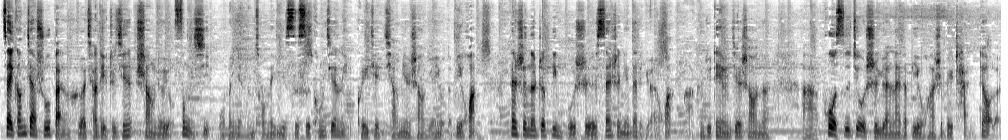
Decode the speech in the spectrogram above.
在钢架书板和墙体之间上留有缝隙，我们也能从那一丝丝空间里窥见墙面上原有的壁画，但是呢这并不是三十年代的原画啊，根据店员介绍呢。啊，破四旧时原来的壁画是被铲掉了，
